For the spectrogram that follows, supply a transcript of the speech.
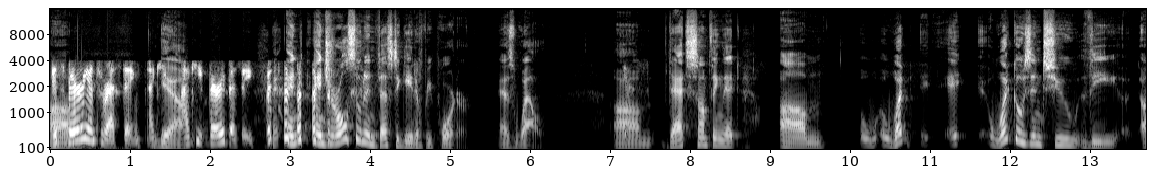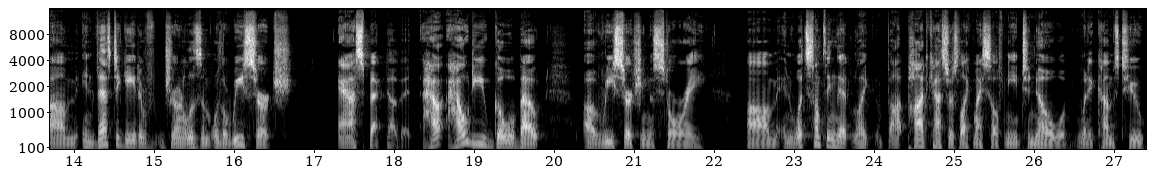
It's um, very interesting. I keep, yeah. I keep very busy. and, and you're also an investigative reporter as well. Um, yes. That's something that um, what what goes into the um, investigative journalism or the research aspect of it? How how do you go about uh, researching a story? Um, and what's something that like podcasters like myself need to know when it comes to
